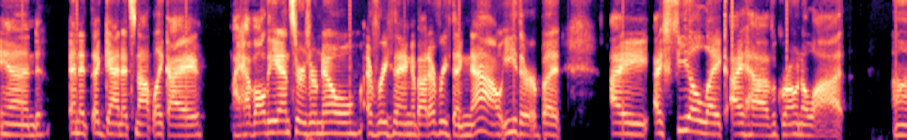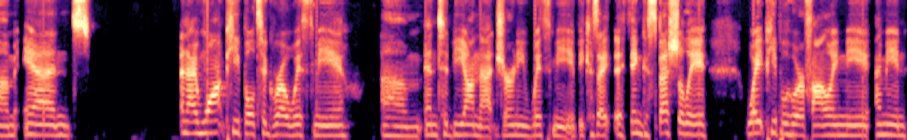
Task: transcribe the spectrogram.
and and it, again it's not like i i have all the answers or know everything about everything now either but i i feel like i have grown a lot um, and and I want people to grow with me um, and to be on that journey with me because I, I think especially white people who are following me. I mean,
